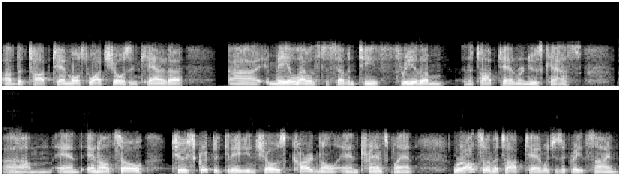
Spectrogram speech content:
of the top 10 most watched shows in Canada, uh, May 11th to 17th, three of them in the top 10 were newscasts, um, and and also two scripted Canadian shows, Cardinal and Transplant, were also in the top 10, which is a great sign.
